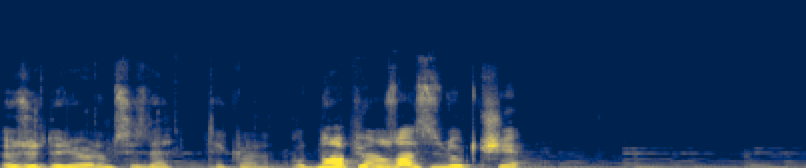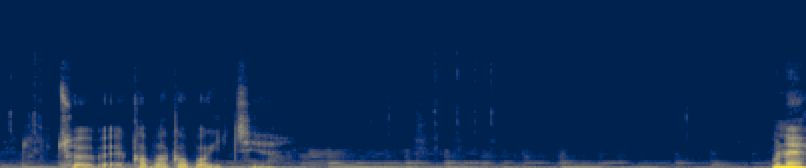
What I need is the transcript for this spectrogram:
özür diliyorum sizden tekrar. Bu, ne yapıyorsunuz lan siz dört kişi? Tövbe kapa kapa git ya. Bu ne?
